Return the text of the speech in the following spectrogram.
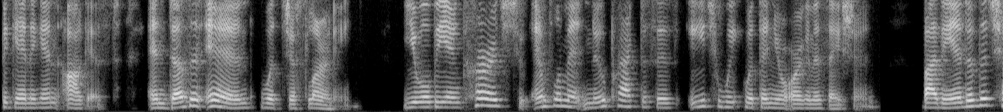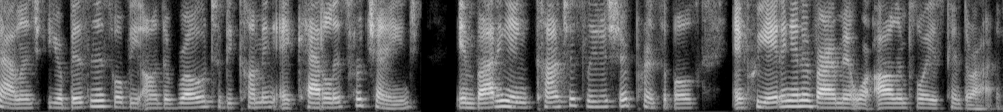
beginning in August, and doesn't end with just learning. You will be encouraged to implement new practices each week within your organization. By the end of the challenge, your business will be on the road to becoming a catalyst for change, embodying conscious leadership principles, and creating an environment where all employees can thrive.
